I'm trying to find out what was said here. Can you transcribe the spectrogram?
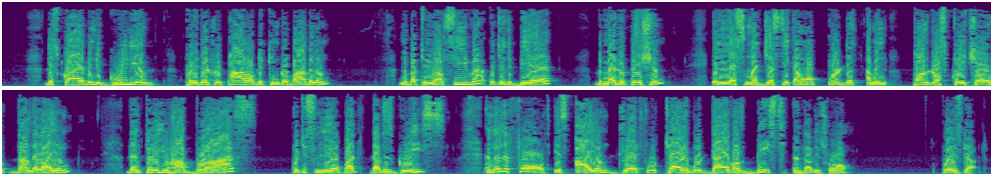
describing the greedy and predatory power of the king of Babylon. Number two, you have Siva, which is the bear, the Medo-Persian, a less majestic and more ponderous, I mean, ponderous creature than the lion. Then three, you have brass, which is leopard, that is Greece. And then the fourth is iron, dreadful, terrible, diverse beast, and that is Rome. Praise God.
